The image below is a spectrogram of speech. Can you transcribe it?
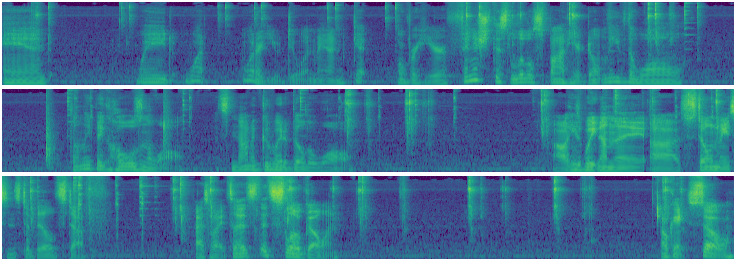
And Wade, what, what are you doing, man? Get over here. Finish this little spot here. Don't leave the wall. Don't leave big holes in the wall. It's not a good way to build a wall. Oh, he's waiting on the uh, stonemasons to build stuff. That's why. So it's, it's slow going. Okay, so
